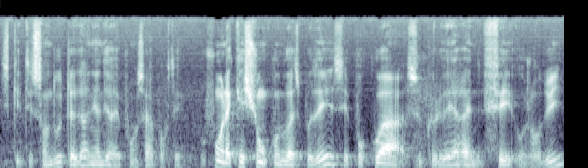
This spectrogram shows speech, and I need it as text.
ce qui était sans doute la dernière des réponses à apporter. Au fond, la question qu'on doit se poser, c'est pourquoi ce que le RN fait aujourd'hui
